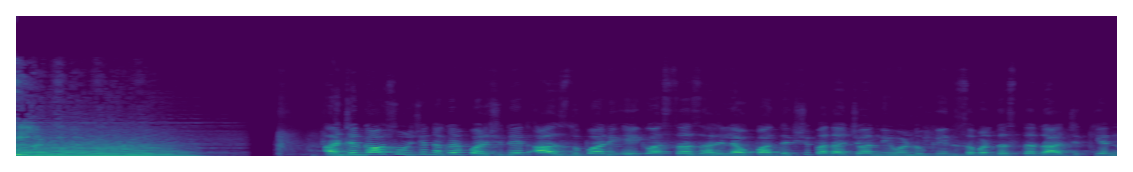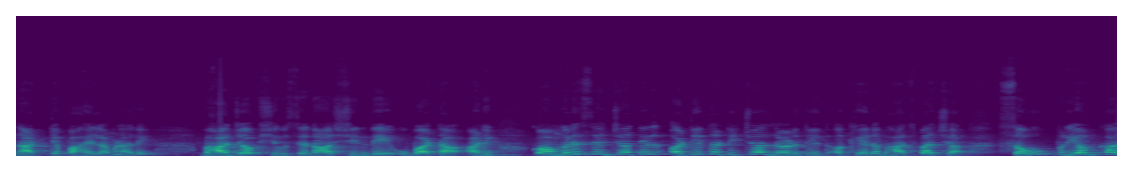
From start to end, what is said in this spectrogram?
नाही अंजनगाव सुरजी नगर परिषदेत आज दुपारी एक वाजता झालेल्या उपाध्यक्षपदाच्या निवडणुकीत जबरदस्त राजकीय नाट्य पाहायला मिळाले. भाजप शिवसेना शिंदे उबाटा आणि काँग्रेस यांच्यातील अटीतटीच्या लढतीत अखेर भाजपाच्या सौ प्रियंका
